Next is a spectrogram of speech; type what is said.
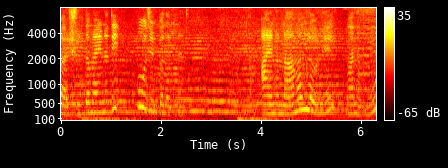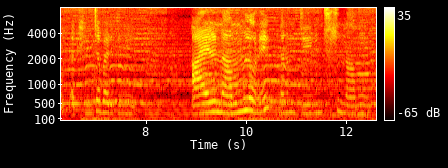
పరిశుద్ధమైనది పూజింపదగినది. ఆయన నామంలోనే మనము రక్షించబడుతుంది. ఆయన నామంలోనే మనం జీవించుతున్నాము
